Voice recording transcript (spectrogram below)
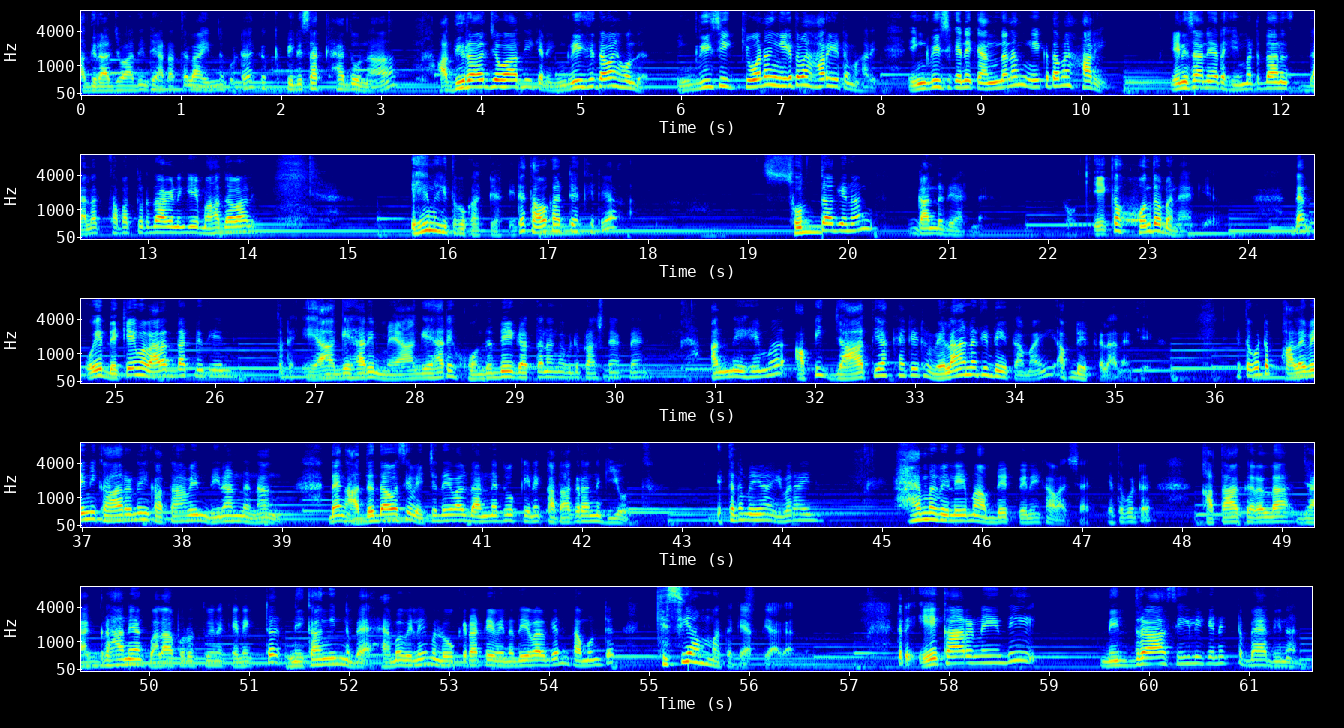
අධිරාජවාදීන්ට යටත්වෙලා ඉන්නකොට පිරිසක් හැදුනා. අධිරාජවාදී කැන ඉංග්‍රීසි තමයි හොඳ. ඉංග්‍රීසි කිවන ඒක තම හරියටම හරි. ඉංග්‍රීසි කෙනෙ ඇන්දනම් ඒක තමයි හරි. එනිසානයට හිමට දාන දැලත් සපත්තුරදාගෙනගේ මහදවාල එහෙම හිතපු කට්ටයක් හිට තව කට්ටයක් හිටිය. සුද්දගෙනන් ගණ්ඩ දෙයක් නෑ ඒක හොඳම නෑ කිය දැන් ඔය දෙකේම වැරද්දක් තියෙන්නේ. තොට එයාගේ හරි මෙයාගේ හරි හොඳ දේ ගත්තනම් අපිට ප්‍රශ්නයක් නෑන. අන්න එහෙම අපි ජාතියක් හැටියට වෙලා නැති දේ තමයි අප්ඩේට් වෙලා නැතිය. එතකොට පළවෙනි කාරණය කතාවෙන් දිනන්න නං දැන් අද දවස වෙච්ච දේවල් දන්නතුව කෙනෙක් කතා කරන්න ගියොත්. එතන මෙයා ඉවරයින හැම වෙලේම අප්ඩේට් වෙන එක අවශ්‍යයි. එතකොට කතා කරලා ජයග්‍රහණයක් බලාපොරොත්තු වෙන කෙනෙක්ට නිකං ඉන්න බෑ හැම වෙලේම ලෝක රටේ වෙන දේවල් ගැන තමුන්ට කිසියම් මතකයක් තියාගන්න. තර ඒ කාරණයේදී නිද්‍රාසීලි කෙනෙක්ට බෑදිනන්න.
